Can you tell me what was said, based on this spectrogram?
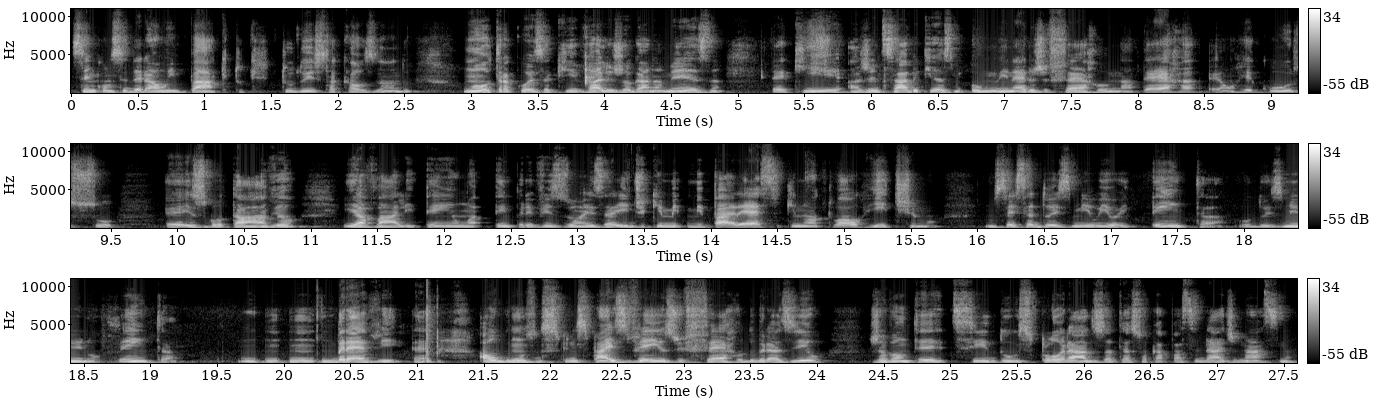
sem considerar o impacto que tudo isso está causando. Uma outra coisa que vale jogar na mesa é que a gente sabe que as, o minério de ferro na Terra é um recurso é, esgotável e a Vale tem, uma, tem previsões aí de que me, me parece que no atual ritmo, não sei se é 2080 ou 2090, em breve, é, alguns dos principais veios de ferro do Brasil já vão ter sido explorados até a sua capacidade máxima.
